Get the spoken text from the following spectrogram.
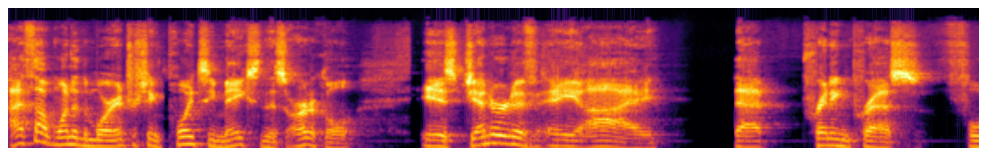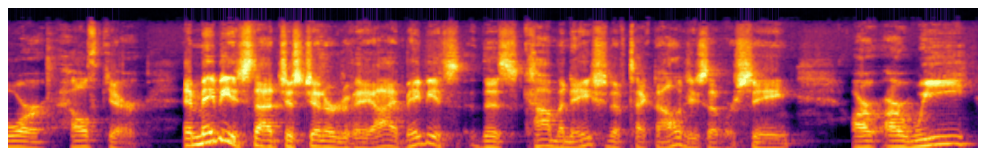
I thought one of the more interesting points he makes in this article is generative AI, that printing press for healthcare. And maybe it's not just generative AI, maybe it's this combination of technologies that we're seeing. Are, are we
